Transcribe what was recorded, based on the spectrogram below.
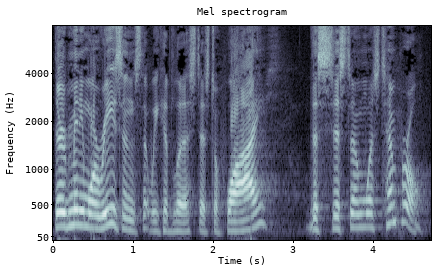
There are many more reasons that we could list as to why the system was temporal.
